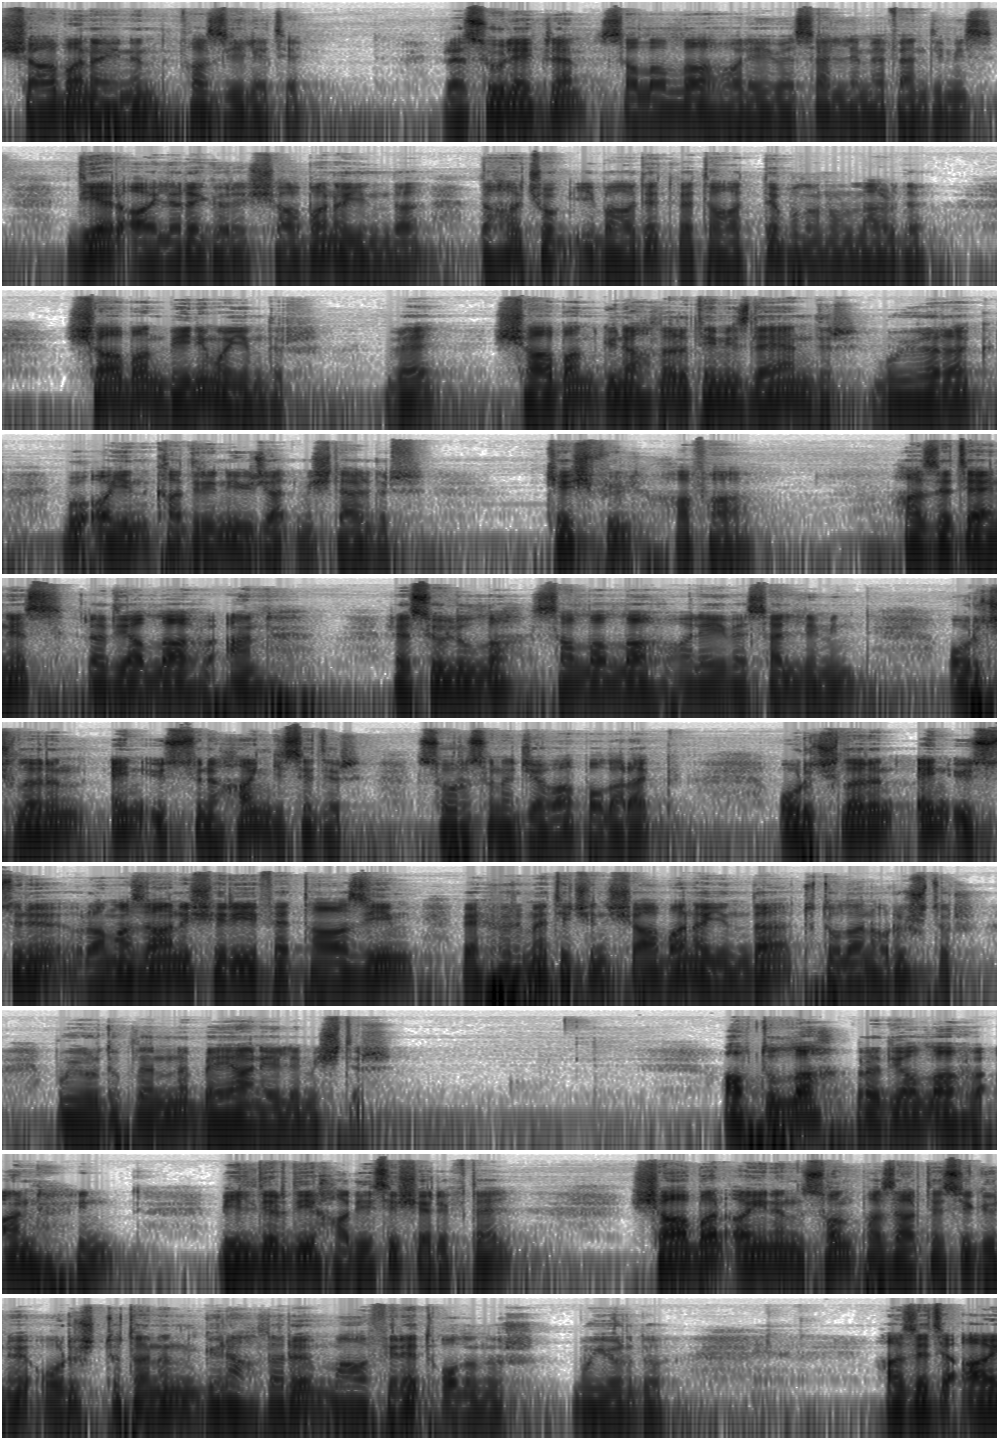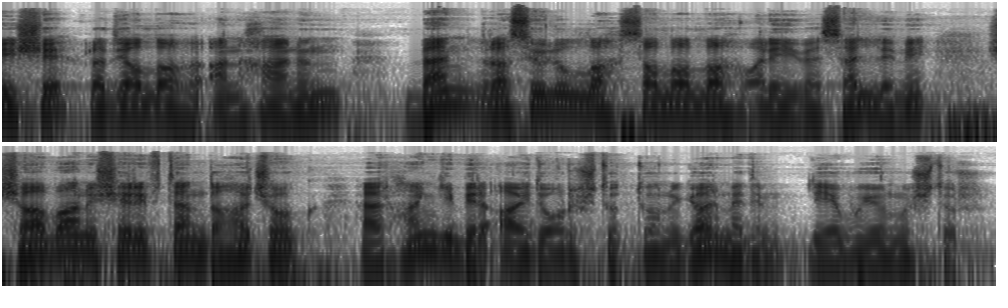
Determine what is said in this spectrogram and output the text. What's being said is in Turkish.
Şaban ayının fazileti. Resul-i Ekrem sallallahu aleyhi ve sellem Efendimiz diğer aylara göre Şaban ayında daha çok ibadet ve taatte bulunurlardı. Şaban benim ayımdır ve Şaban günahları temizleyendir buyurarak bu ayın kadrini yüceltmişlerdir. Keşfül Hafa Hazreti Enes radıyallahu anh Resulullah sallallahu aleyhi ve sellemin oruçların en üstünü hangisidir sorusuna cevap olarak oruçların en üstünü Ramazan-ı Şerif'e tazim ve hürmet için Şaban ayında tutulan oruçtur buyurduklarını beyan eylemiştir. Abdullah radıyallahu anh'in bildirdiği hadisi şerifte Şaban ayının son pazartesi günü oruç tutanın günahları mağfiret olunur buyurdu. Hz. Ayşe radıyallahu anhanın ben Resulullah sallallahu aleyhi ve sellemi Şaban-ı Şerif'ten daha çok herhangi bir ayda oruç tuttuğunu görmedim diye buyurmuştur.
